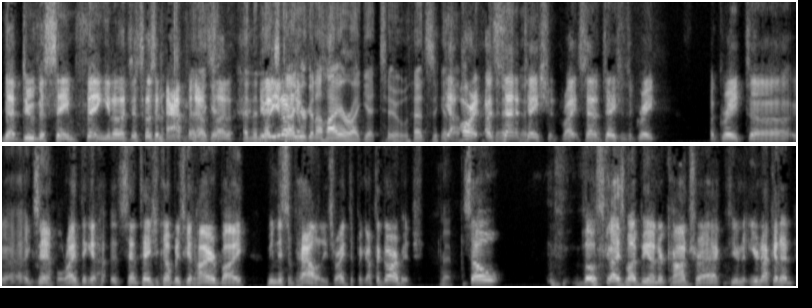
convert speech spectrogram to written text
that do the same thing. You know that just doesn't happen and, outside get, of. and the you know, next you guy have, you're going to hire, I get too. That's you yeah, know. all right. Uh, sanitation, right? Sanitation's a great a great uh, example, right? They get sanitation companies get hired by municipalities, right, to pick up the mm-hmm. garbage. Right. So those guys might be under contract. You're you're not going to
